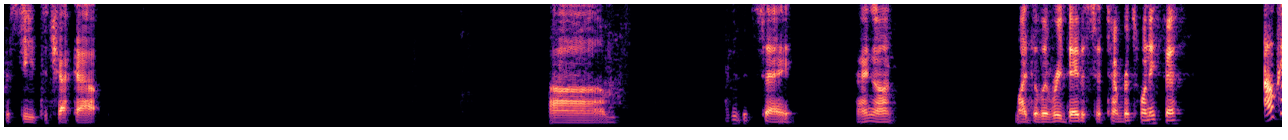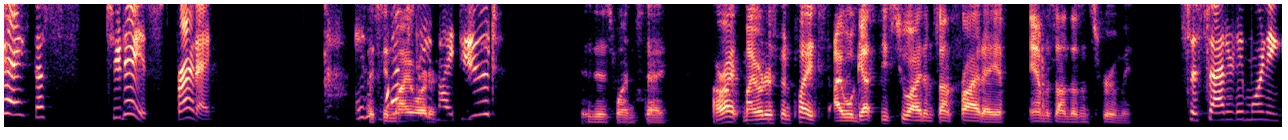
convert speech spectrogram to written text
Proceed to checkout. Um, what did it say? Hang on. My delivery date is September 25th. Okay, that's two days. Friday. It is Placing my Wednesday, order. my dude. It is Wednesday. All right, my order's been placed. I will get these two items on Friday if Amazon doesn't screw me. So Saturday morning you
